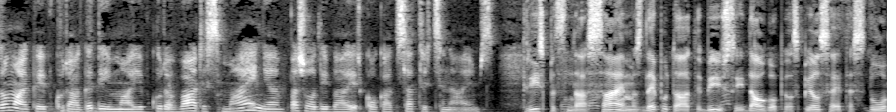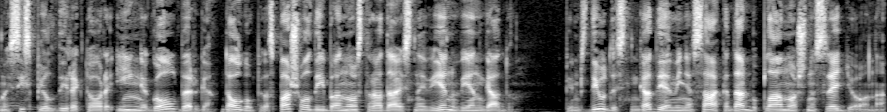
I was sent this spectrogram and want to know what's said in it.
Domāju, ka jebkurā gadījumā, jebkura varas maiņa pašvaldībā ir kaut kāds satricinājums. 13. saimas deputāte bijusī Daugopils pilsētas domes izpildu direktore Inga Goldberga Daugopils pašvaldībā nostrādājusi nevienu gadu. Pirms 20 gadiem viņa sāka darbu plānošanas reģionā,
